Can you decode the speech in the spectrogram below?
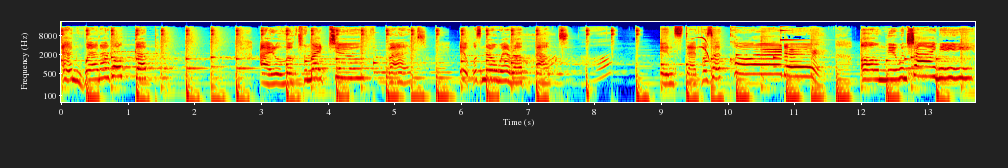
and when I woke up, I looked for my tooth, but it was nowhere about. Instead was a quarter, all new and shiny.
